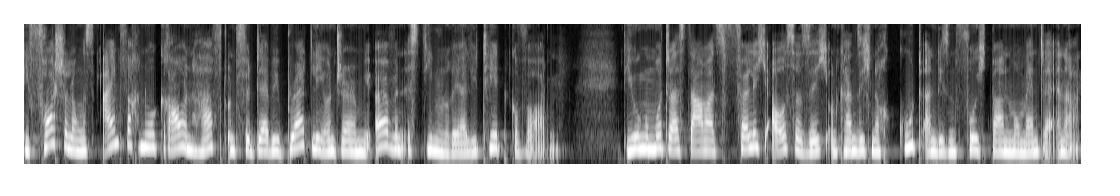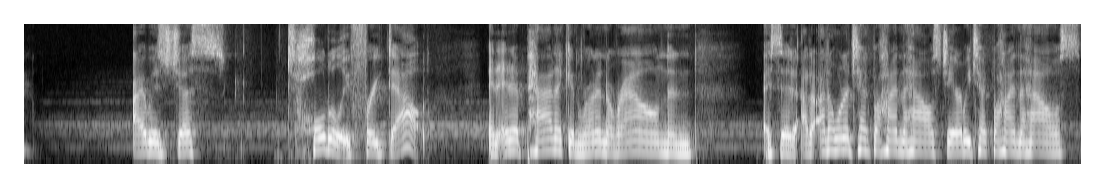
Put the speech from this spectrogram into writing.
Die Vorstellung ist einfach nur grauenhaft und für Debbie Bradley und Jeremy Irvin ist die nun Realität geworden. Die junge Mutter ist damals völlig außer sich und kann sich noch gut an diesen furchtbaren Moment erinnern. I was just totally freaked out and in a panic and running around and I said, I don't want to check behind the house. Jeremy, check behind the house.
